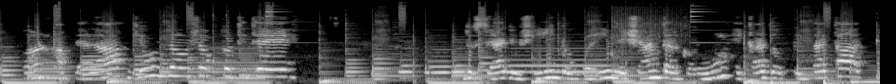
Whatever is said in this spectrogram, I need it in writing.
पण आपल्याला घेऊन जाऊ शकतो तिथे. दुसऱ्या दिवशी दोघही वेषांतर करून एका झोपेत जातात.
